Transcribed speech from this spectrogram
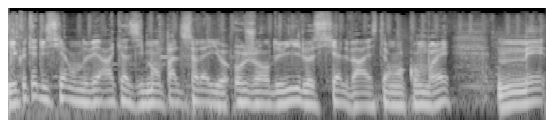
Du côté du ciel, on ne verra quasiment pas le soleil aujourd'hui. Le ciel va rester encombré, mais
